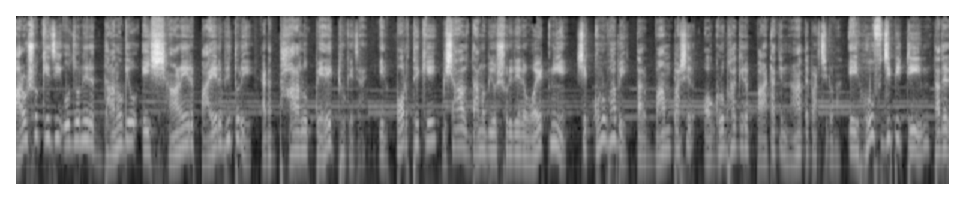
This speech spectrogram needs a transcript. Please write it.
বারোশো কেজি ওজনের দানবীয় এই ষাঁড়ের পায়ের ভিতরে একটা ধারালো পেরেক ঢুকে যায়। এরপর থেকে বিশাল দানবীয় শরীরের ওয়েট নিয়ে সে কোনোভাবেই তার বাম পাশের অগ্রভাগের পাটাকে নাড়াতে পারছিল না। এই জিপি টিম তাদের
